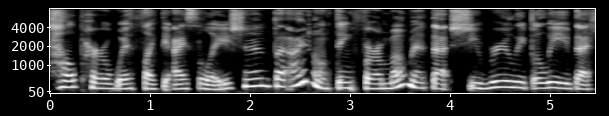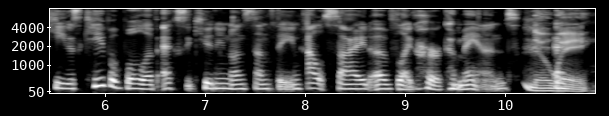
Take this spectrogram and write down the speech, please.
help her with like the isolation. But I don't think for a moment that she really believed that he was capable of executing on something outside of like her command. No way.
